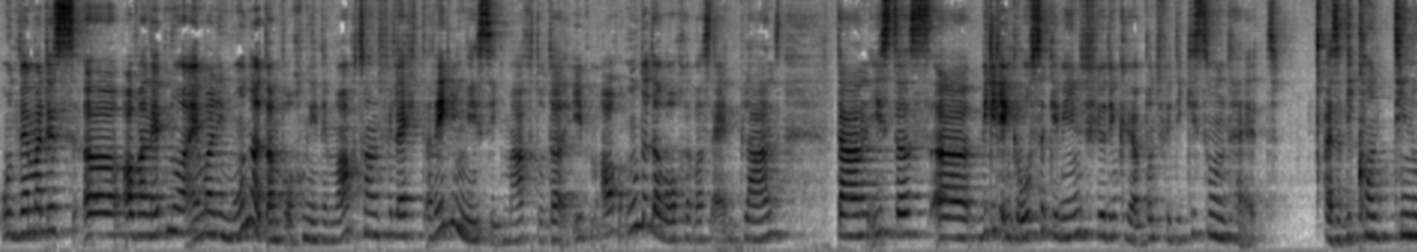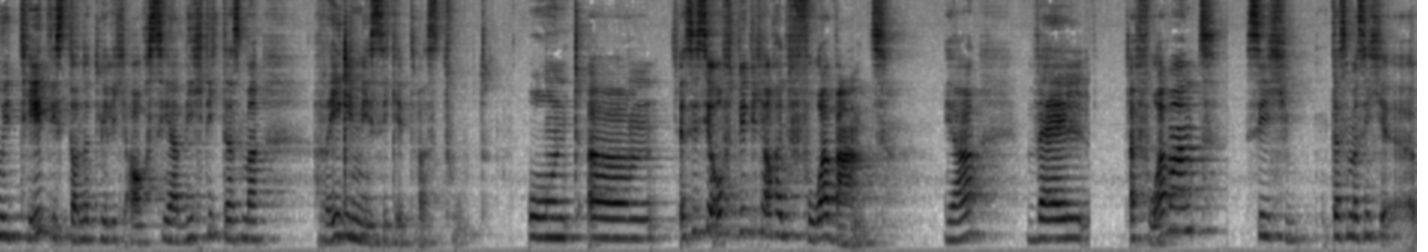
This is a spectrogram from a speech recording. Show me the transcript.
Und wenn man das äh, aber nicht nur einmal im Monat am Wochenende macht, sondern vielleicht regelmäßig macht oder eben auch unter der Woche was einplant, dann ist das äh, wirklich ein großer Gewinn für den Körper und für die Gesundheit. Also die Kontinuität ist da natürlich auch sehr wichtig, dass man regelmäßig etwas tut. Und ähm, es ist ja oft wirklich auch ein Vorwand, ja, weil ein Vorwand sich, dass man sich, äh,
